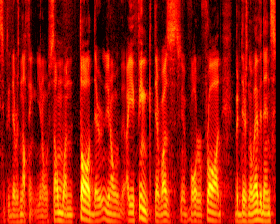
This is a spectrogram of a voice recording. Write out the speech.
simply there was nothing. You know, someone thought there. You know, I think there was voter fraud, but there's no evidence.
